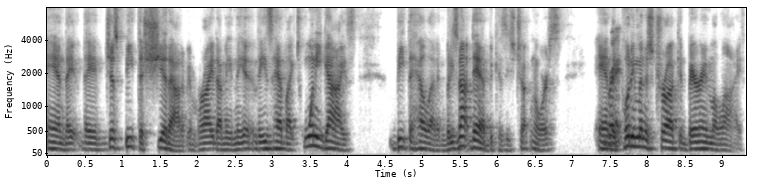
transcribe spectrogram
and they they just beat the shit out of him, right? I mean, they, these had like 20 guys beat the hell out of him, but he's not dead because he's Chuck Norris. And right. they put him in his truck and bury him alive.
